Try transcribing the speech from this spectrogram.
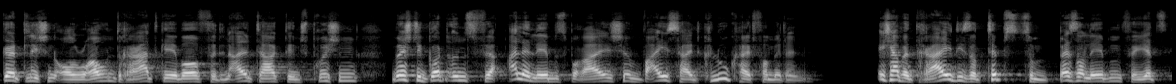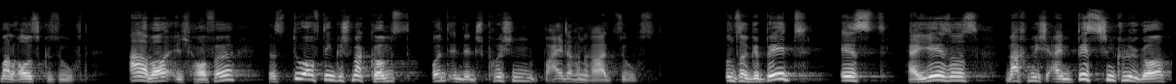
göttlichen Allround-Ratgeber für den Alltag, den Sprüchen, möchte Gott uns für alle Lebensbereiche Weisheit, Klugheit vermitteln. Ich habe drei dieser Tipps zum Besserleben für jetzt mal rausgesucht. Aber ich hoffe, dass du auf den Geschmack kommst und in den Sprüchen weiteren Rat suchst. Unser Gebet ist, Herr Jesus, mach mich ein bisschen klüger,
